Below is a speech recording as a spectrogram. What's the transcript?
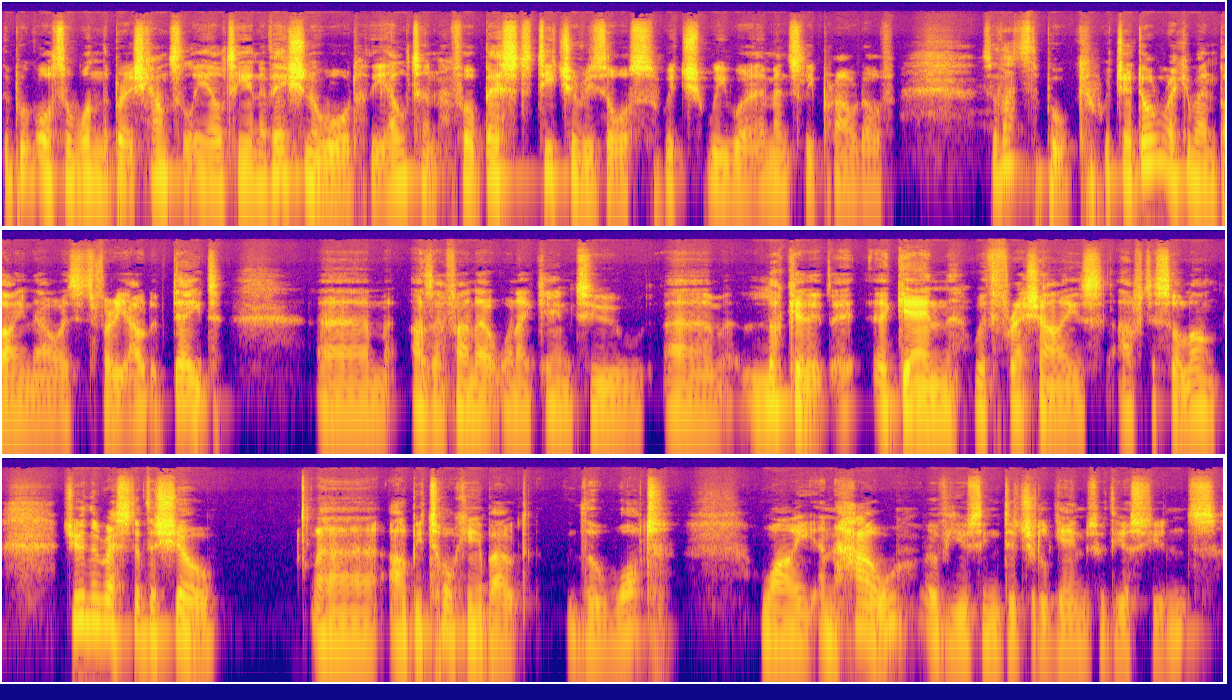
The book also won the British Council ELT Innovation Award, the Elton, for Best Teacher Resource, which we were immensely proud of. So that's the book, which I don't recommend buying now as it's very out of date. Um, as I found out when I came to um, look at it again with fresh eyes after so long. During the rest of the show, uh, I'll be talking about the what, why, and how of using digital games with your students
